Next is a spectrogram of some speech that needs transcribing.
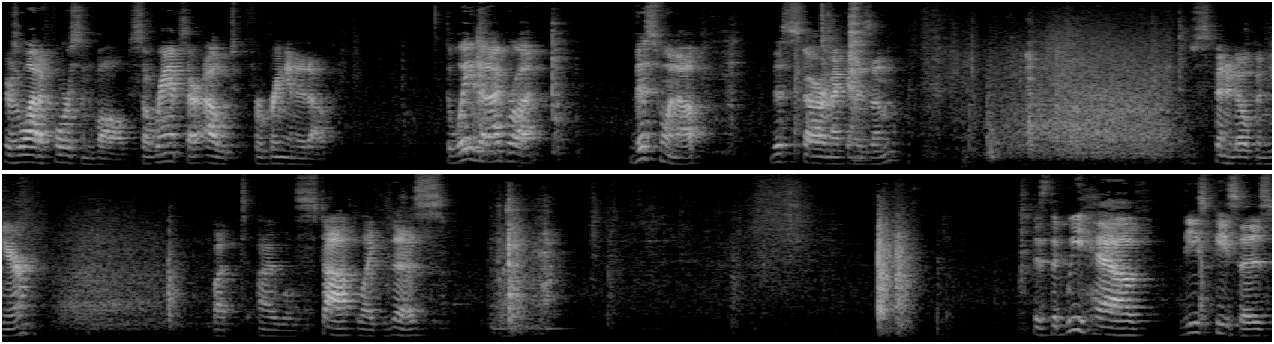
There's a lot of force involved. So ramps are out for bringing it up. The way that I brought this one up, this star mechanism, spin it open here, but I will stop like this. Is that we have these pieces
